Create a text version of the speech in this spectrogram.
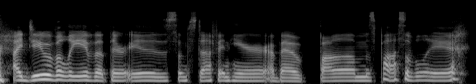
I do believe that there is some stuff in here about bombs, possibly.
